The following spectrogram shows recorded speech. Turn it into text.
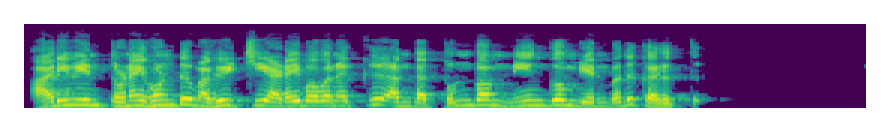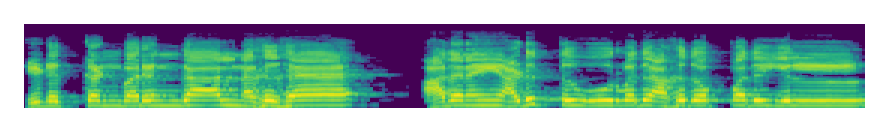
அறிவின் துணை கொண்டு மகிழ்ச்சி அடைபவனுக்கு அந்த துன்பம் நீங்கும் என்பது கருத்து. இடுக்கண் வருங்கால் நகுக அதனை அடுத்து ஊர்வது அகுதொப்பது இல்.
